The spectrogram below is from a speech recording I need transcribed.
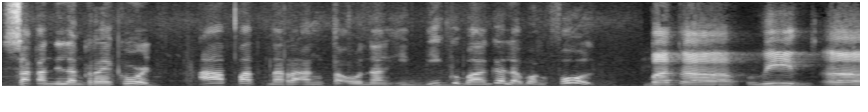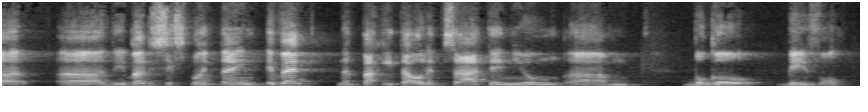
sa kanilang record, apat na raang taon nang hindi gumagalaw ang fault. But uh, with uh, uh, the Magnitude 6.9 event, nagpakita ulit sa atin yung um, Bogo Bay Fault.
